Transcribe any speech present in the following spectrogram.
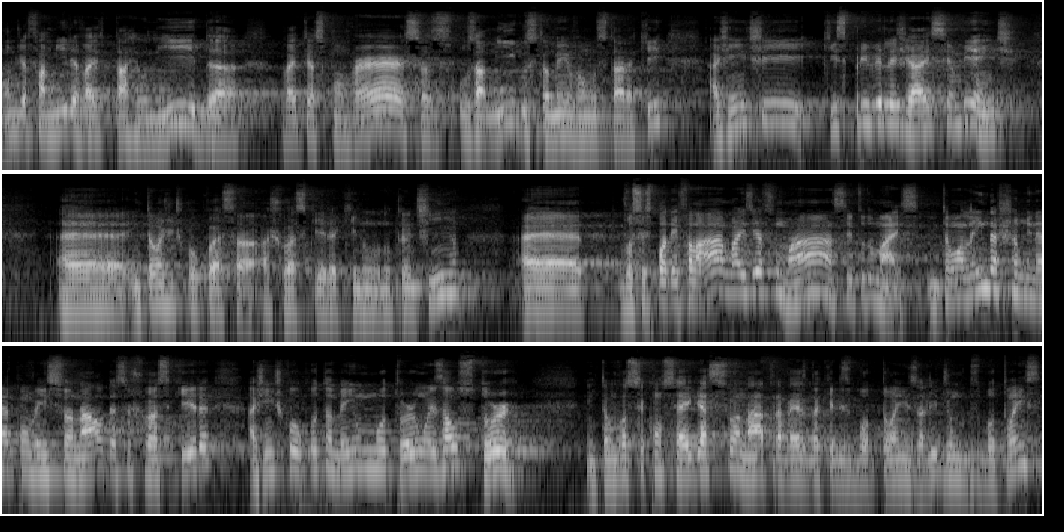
onde a família vai estar reunida, vai ter as conversas, os amigos também vão estar aqui, a gente quis privilegiar esse ambiente. É, então a gente colocou essa a churrasqueira aqui no, no cantinho. É, vocês podem falar, ah, mas e a fumaça e tudo mais. Então, além da chaminé convencional dessa churrasqueira, a gente colocou também um motor, um exaustor. Então, você consegue acionar através daqueles botões ali, de um dos botões,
